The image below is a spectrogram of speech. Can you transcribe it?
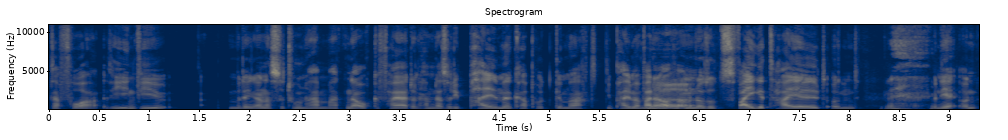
davor, die irgendwie mit irgendwas zu tun haben, hatten da auch gefeiert und haben da so die Palme kaputt gemacht. Die Palme war dann auf einmal nur so zweigeteilt und, und, und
